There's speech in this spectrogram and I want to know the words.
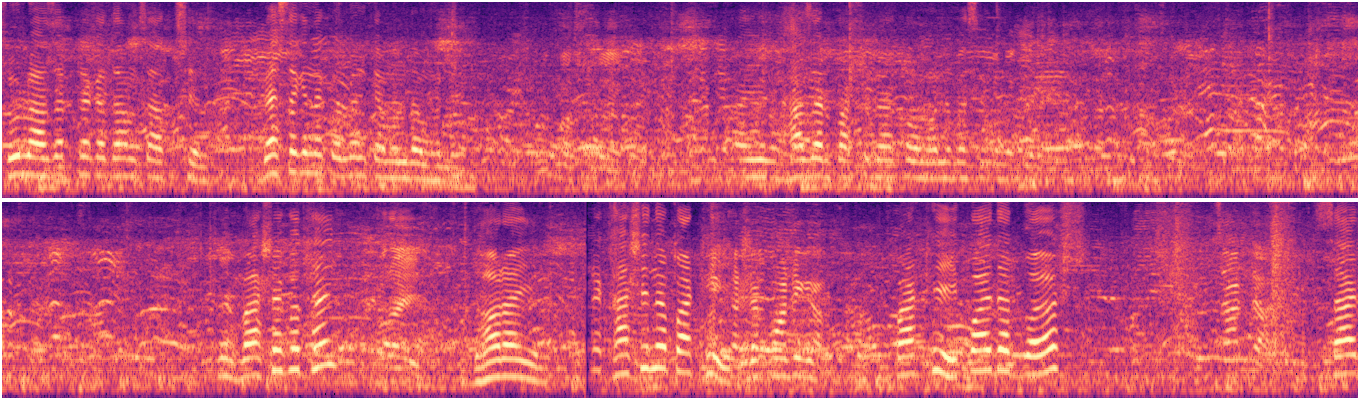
ষোলো হাজার। টাকা দাম চাচ্ছেন। বেচা কিনা করবেন কেমন দাম হলে? হাজার পাঁচশো টাকা কম হলে বেচা কিনা করবেন। বাসা কোথায়? ধরাই খাসি না পাঠি। পাঠি কয় দাঁত বয়স? চার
